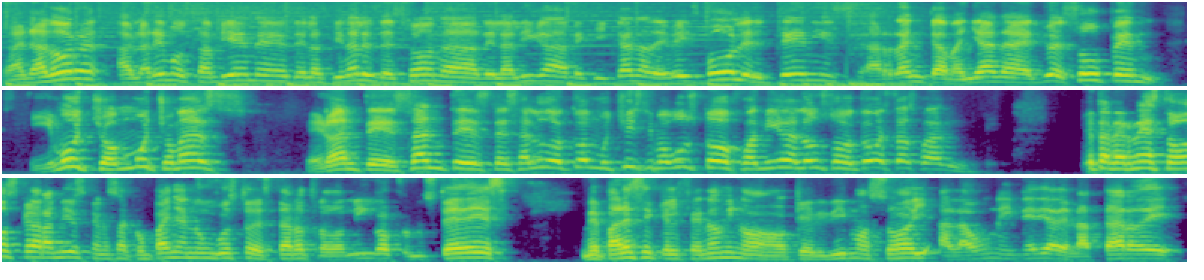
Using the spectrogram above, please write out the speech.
ganador. Hablaremos también eh, de las finales de zona de la Liga Mexicana de Béisbol. El tenis arranca mañana el US Open y mucho, mucho más. Pero antes, antes, te saludo con muchísimo gusto, Juan Miguel Alonso. ¿Cómo estás, Juan? ¿Qué tal, Ernesto? Oscar, amigos que nos acompañan, un gusto de estar otro domingo con ustedes. Me parece que el fenómeno que vivimos hoy a la una y media de la tarde,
